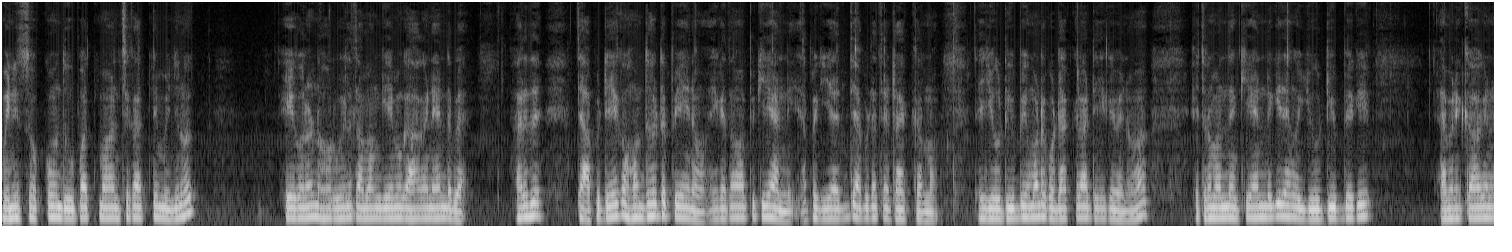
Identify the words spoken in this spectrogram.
මිනිස්සු ඔක්කොම දූපත් මානසිකත්වයෙන් මිදුනොත් ඒගොල්ලන්ට හොරු වෙලා තමන්ගේම ගහගෙන යන්න බෑ. හරිද? දැන් අපිට ඒක හොඳට පේනවා. ඒක තමයි අපි කියන්නේ. අපි කියද්දි අපිට ඇටැක් කරනවා. දැන් YouTube එකේ මට ගොඩක් වෙලාට ඒක වෙනවා. ඒතර මම දැන් කියන්නේ දැන් YouTube එකේ ඇමරිකාගෙන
